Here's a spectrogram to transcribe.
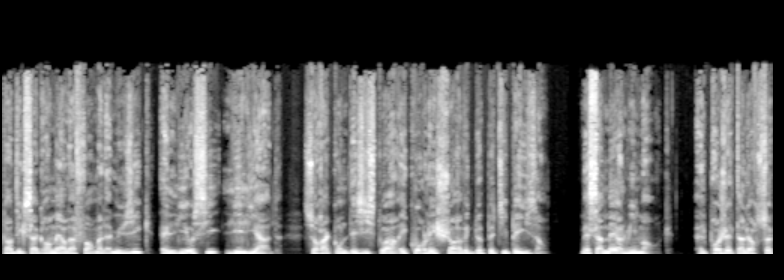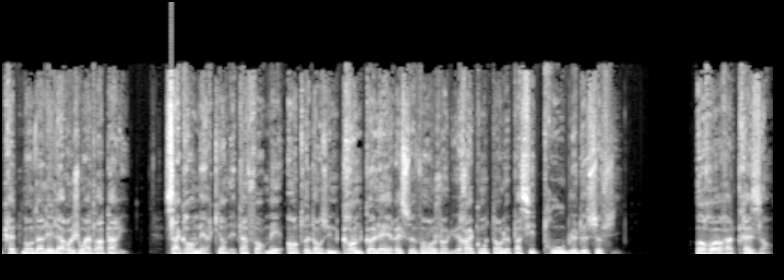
Tandis que sa grand-mère la forme à la musique, elle lit aussi l'Iliade, se raconte des histoires et court les champs avec de petits paysans. Mais sa mère lui manque. Elle projette alors secrètement d'aller la rejoindre à Paris. Sa grand-mère, qui en est informée, entre dans une grande colère et se venge en lui racontant le passé trouble de Sophie. Aurore a 13 ans.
